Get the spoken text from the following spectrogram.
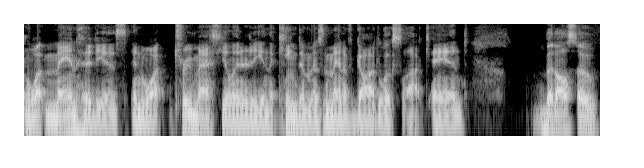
what manhood is and what true masculinity in the kingdom as a man of God looks like. And, but also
